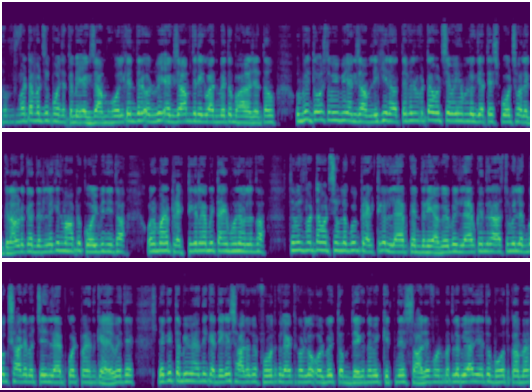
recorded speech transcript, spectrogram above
फटाफट से पहुँच जाते भाई एग्ज़ाम हॉल के अंदर और भी एग्ज़ाम देने के बाद मैं तो बाहर आ जाता हूँ और भाई दोस्त अभी भी एग्ज़ाम लिख ही रहे होते हैं। फिर फटाफट से भाई हम लोग जाते हैं स्पोर्ट्स वाले ग्राउंड के अंदर। लेकिन वहाँ पे कोई भी नहीं था और हमारा प्रैक्टिकल का भी टाइम होने वाला था। तो फिर फटाफट से हम लोग भी प्रैक्टिकल लैब के अंदर ही आ गए। भाई लैब के अंदर आज तो भी लगभग सारे बच्चे लैब कोट पहन के आए हुए थे। लेकिन तभी मैंने कह दिया सारों के फ़ोन कलेक्ट कर लो और भाई तब देखते भाई कितने सारे फ़ोन मतलब यार ये तो बहुत कम है।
